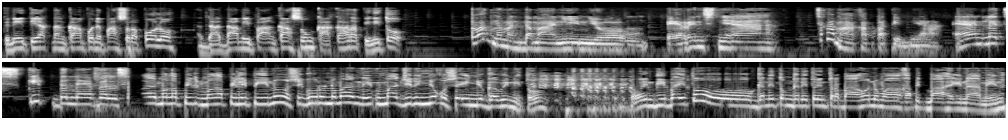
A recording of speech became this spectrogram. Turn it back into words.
tinitiyak ng kampo ni Pastor Apollo na dadami pa ang kasong kakaharapin nito. Huwag naman damanin yung parents niya, saka mga kapatid niya. And let's keep the levels Ay, mga Pil- mga Pilipino, siguro naman imagine niyo kung sa inyo gawin ito. O hindi ba ito ganitong ganito yung trabaho ng mga kapitbahay namin?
